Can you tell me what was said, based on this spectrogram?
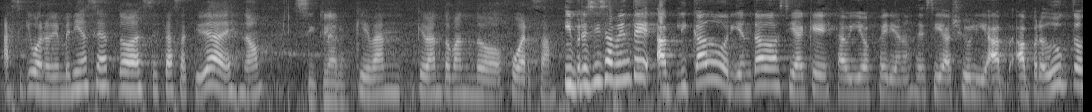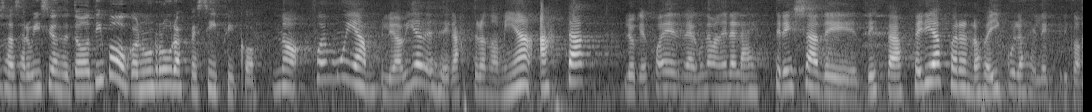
así que bueno, bienvenidas sean todas estas actividades, ¿no? Sí, claro. Que van, que van tomando fuerza. Y precisamente aplicado, orientado hacia qué esta bioferia, nos decía Julie, ¿A, productos, a servicios de todo tipo o con un rubro específico? No, fue muy amplio. Había desde gastronomía hasta lo que fue de alguna manera la estrella de, esta feria fueron los vehículos eléctricos.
